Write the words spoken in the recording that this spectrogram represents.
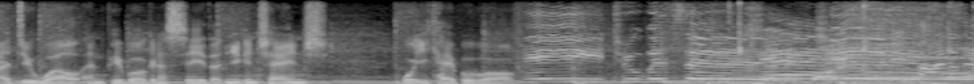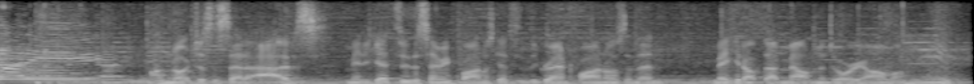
I do well and people are gonna see that you can change what you're capable of. Hey, to Winson. I'm not just a set of abs. I mean, to get through the semi-finals, get through the grand finals, and then make it up that Mount Midoriyama.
